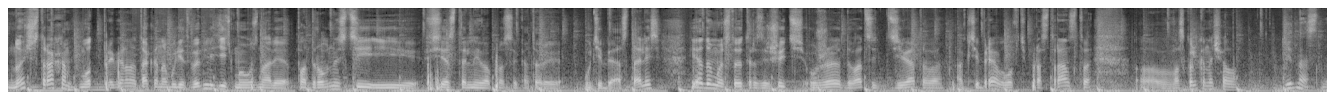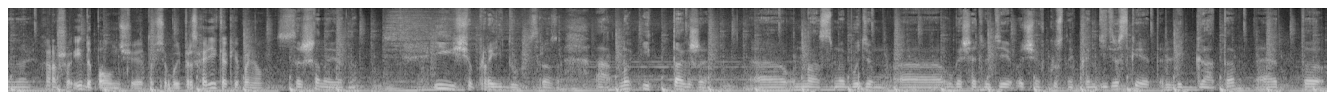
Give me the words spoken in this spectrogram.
Ночь страха. Вот примерно так она будет выглядеть. Мы узнали подробности и все остальные вопросы, которые у тебя остались. Я думаю, стоит разрешить уже 29 октября в лофте пространства. Э, во сколько начало? 19.00. Хорошо. И до полуночи это все будет происходить, как я понял. Совершенно верно. И еще про еду сразу. А, ну и также э, у нас мы будем э, угощать людей очень вкусной кондитерской. Это легата. Это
